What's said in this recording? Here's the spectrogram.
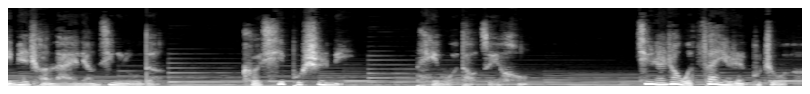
里面传来梁静茹的《可惜不是你》。陪我到最后，竟然让我再也忍不住了。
